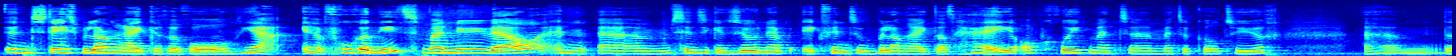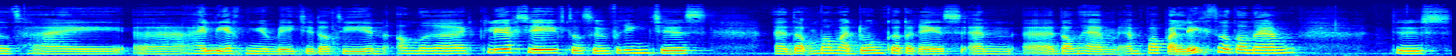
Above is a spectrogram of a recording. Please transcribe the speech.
Een steeds belangrijkere rol. Ja, eh, vroeger niet, maar nu wel. En um, sinds ik een zoon heb, ik vind het ook belangrijk dat hij opgroeit met, uh, met de cultuur. Um, dat hij, uh, hij leert nu een beetje dat hij een andere kleurtje heeft dan zijn vriendjes. Uh, dat mama donkerder is en, uh, dan hem en papa lichter dan hem. Dus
